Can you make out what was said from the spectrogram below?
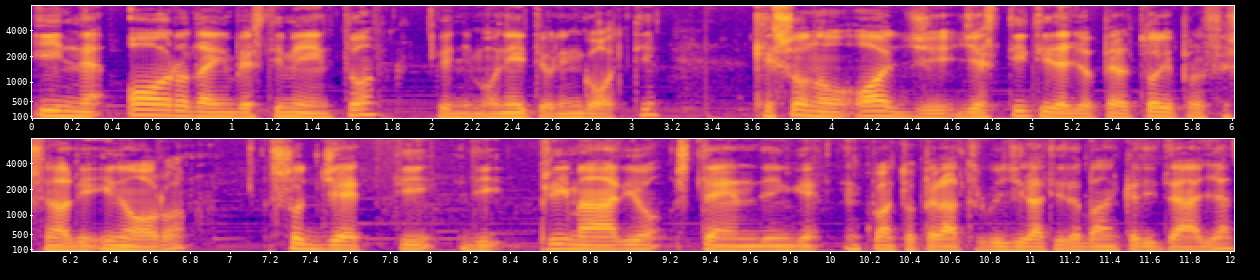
in oro da investimento, quindi monete o lingotti, che sono oggi gestiti dagli operatori professionali in oro, soggetti di primario standing, in quanto peraltro vigilati da Banca d'Italia,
